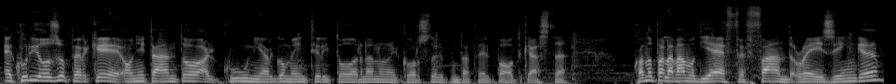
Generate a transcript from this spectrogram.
È curioso perché ogni tanto alcuni argomenti ritornano nel corso delle puntate del podcast quando parlavamo di F fundraising,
